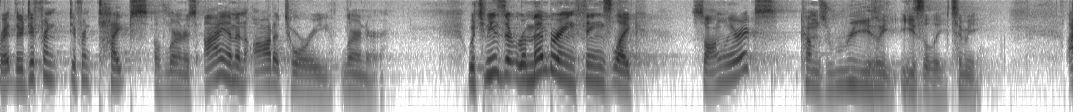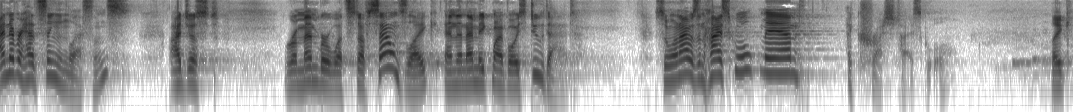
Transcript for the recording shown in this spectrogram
right? There are different, different types of learners. I am an auditory learner, which means that remembering things like song lyrics comes really easily to me. I never had singing lessons. I just remember what stuff sounds like, and then I make my voice do that. So when I was in high school, man, I crushed high school. Like,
